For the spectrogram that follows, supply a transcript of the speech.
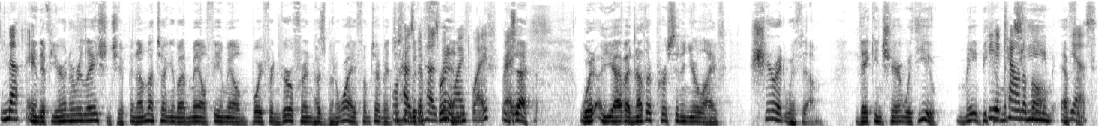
Nothing. And if you're in a relationship, and I'm not talking about male, female, boyfriend, girlfriend, husband, wife, I'm talking about Or just husband, with a friend. husband, friend. wife, wife, right. Exactly. You have another person in your life, share it with them. They can share it with you. May become accountable. a team effort. Yes.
